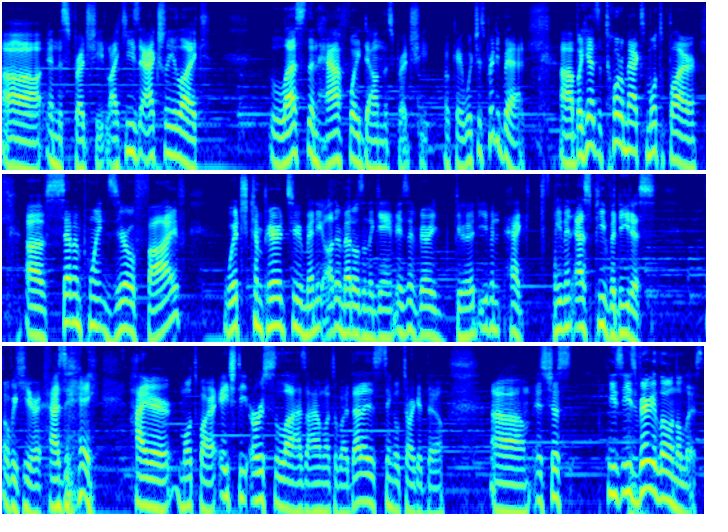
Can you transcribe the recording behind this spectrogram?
uh, in the spreadsheet. Like he's actually like less than halfway down the spreadsheet, okay, which is pretty bad. Uh, but he has a total max multiplier of 7.05 which compared to many other medals in the game isn't very good. Even heck, even SP Vanitas over here has a higher multiplier. HD Ursula has a higher multiplier. That is single target though. Um, it's just he's he's very low on the list.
